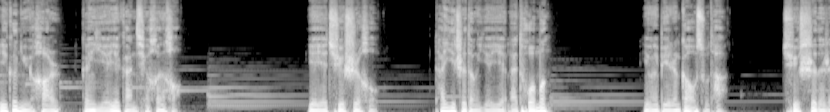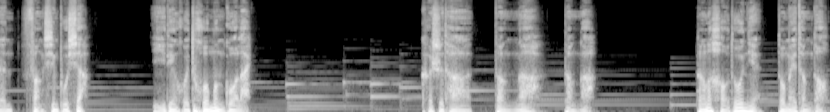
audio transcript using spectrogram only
一个女孩跟爷爷感情很好。爷爷去世后，她一直等爷爷来托梦，因为别人告诉她，去世的人放心不下，一定会托梦过来。可是他等啊等啊，等了好多年都没等到。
